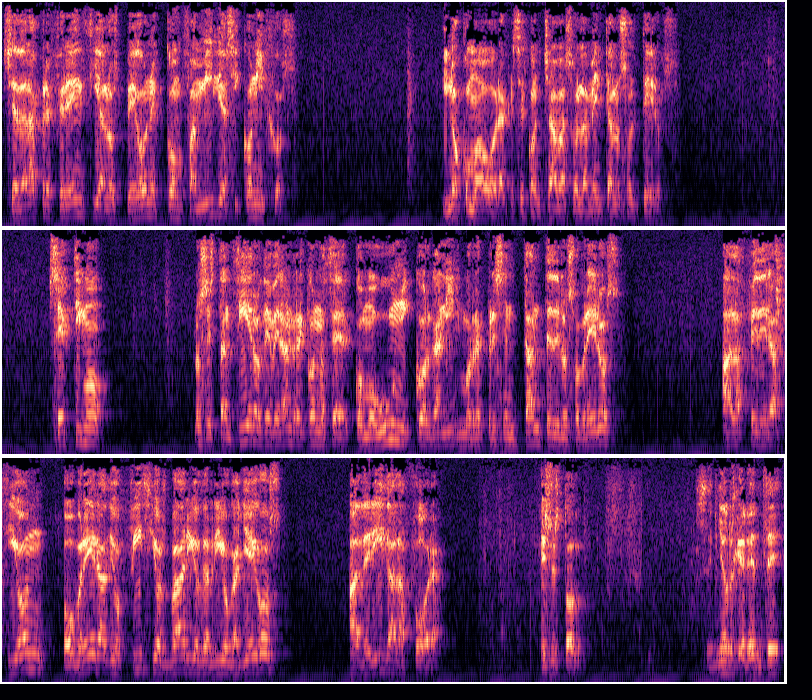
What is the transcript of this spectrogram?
se dará preferencia a los peones con familias y con hijos. Y no como ahora, que se conchaba solamente a los solteros. Séptimo, los estancieros deberán reconocer como único organismo representante de los obreros a la Federación Obrera de Oficios Varios de Río Gallegos, adherida a la FORA. Eso es todo. Señor gerente,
